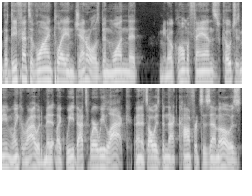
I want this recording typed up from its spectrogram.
the defensive line play in general has been one that I mean Oklahoma fans, coaches, me even Lincoln Riley would admit it. Like we, that's where we lack, and it's always been that conference's mo is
